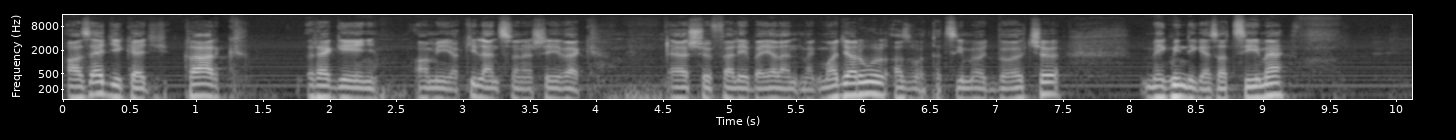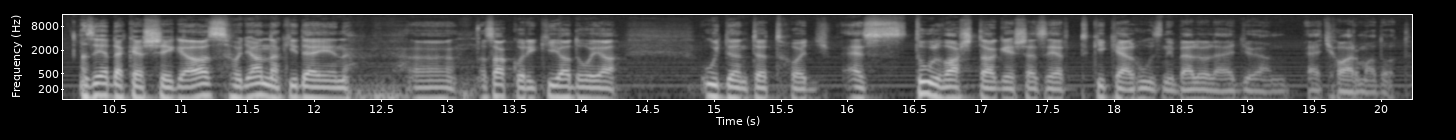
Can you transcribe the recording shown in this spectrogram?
Az egyik egy Clark regény, ami a 90-es évek első felében jelent meg magyarul, az volt a címe, hogy Bölcső, még mindig ez a címe. Az érdekessége az, hogy annak idején az akkori kiadója úgy döntött, hogy ez túl vastag, és ezért ki kell húzni belőle egy olyan egyharmadot.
